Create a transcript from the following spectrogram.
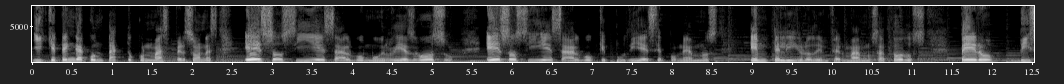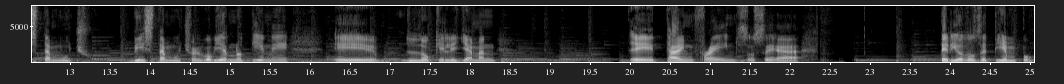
y que tenga contacto con más personas. Eso sí es algo muy riesgoso. Eso sí es algo que pudiese ponernos en peligro de enfermarnos a todos. Pero dista mucho, dista mucho. El gobierno tiene eh, lo que le llaman eh, time frames, o sea, periodos de tiempo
